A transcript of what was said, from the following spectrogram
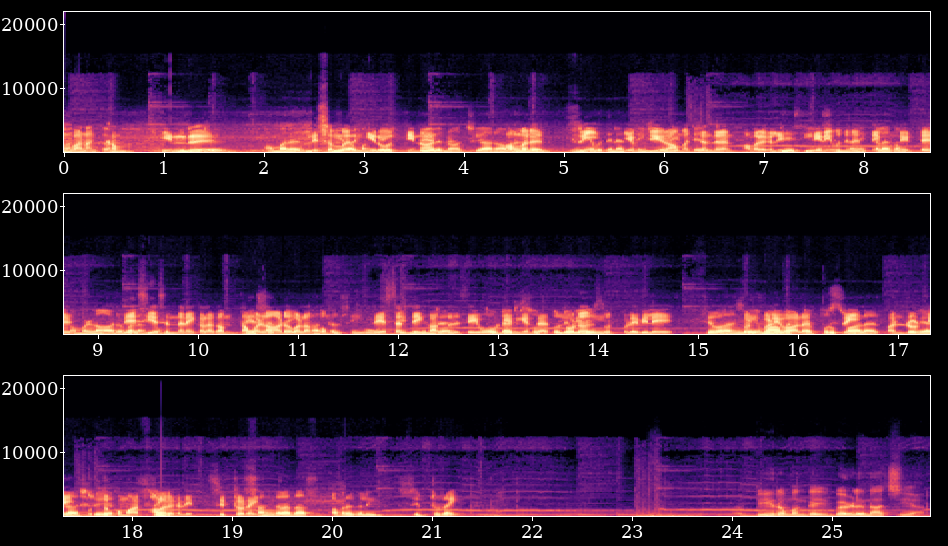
வணக்கம். இன்று அமரர் டிசம்பர் இருபத்தி நாலு அமரர் அவர்களின் ஸ்ரீ நினைவு தினத்தை எம் ஜி முன்னிட்டு ராமச்சந்திரன் அவர்களின் தேசிய நினைவு சிந்தனை தினத்தை கழகம் முன்னிட்டு தமிழ்நாடு தேசிய சிந்தனை கழகம் தமிழ்நாடு தேசத்தை வழங்கும் தேசத்தை காத்தல் செய்வோம் என்கின்ற தொடர் சொற்பொழிவிலே சிவகங்கை மாவட்ட சொற்பொழிவாளர் பொறுப்பாளர் பன்ருட்டி முத்துக்குமார் அவர்களின் சிற்றுரை. சங்கரதாஸ் அவர்களின் சிற்றுரை. வீரமங்கை வேலு நாச்சியார்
